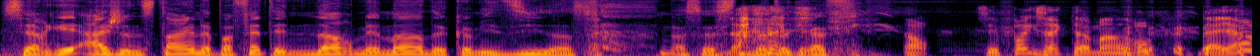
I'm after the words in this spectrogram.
Sergei Eisenstein n'a pas fait énormément de comédies dans sa, cinématographie. non, c'est pas exactement drôle. D'ailleurs,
